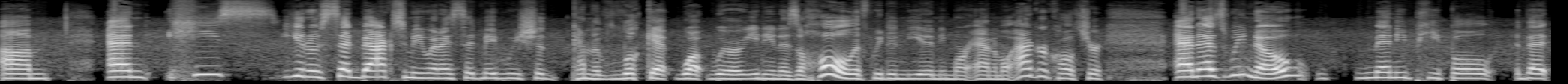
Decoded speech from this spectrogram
Um, and he's you know said back to me when I said maybe we should kind of look at what we're eating as a whole if we didn't eat any more animal agriculture. And as we know, many people that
